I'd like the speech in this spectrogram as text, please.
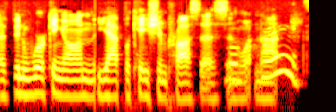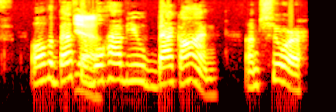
I've been working on the application process and well, whatnot. Great. All the best, Yeah. and we'll have you back on, I'm sure.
